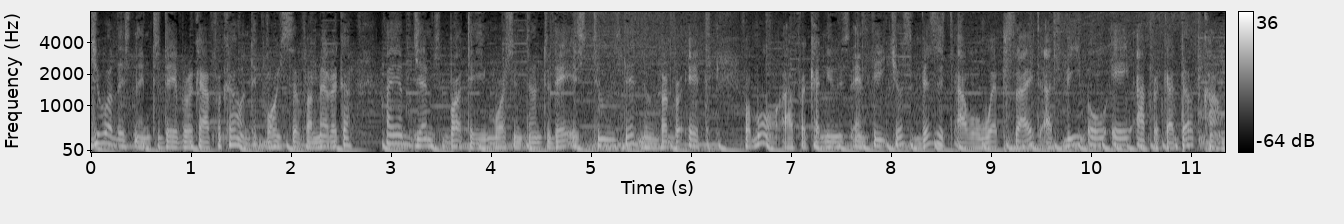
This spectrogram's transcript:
You are listening to Daybreak Africa on the Voice of America. I am James Butty in Washington. Today is Tuesday, November 8th. For more Africa news and features, visit our website at voaafrica.com.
